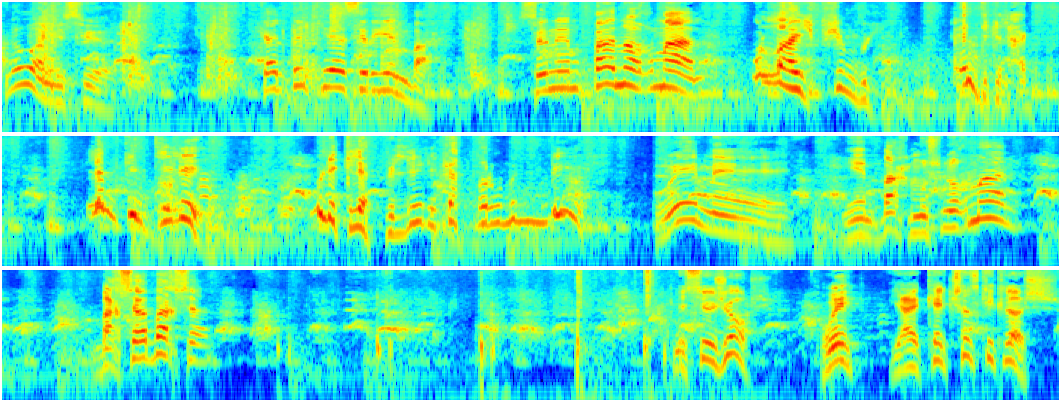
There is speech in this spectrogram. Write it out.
شنو هو مسيو كلبك ياسر ينبح سو نيم با نورمال. والله باش نقول؟ عندك الحق. لم كنتي ليه؟ والكلاب في الليل يكثروا من النبيل وي مي. ينبح مش نورمال. بخشة بخشة Monsieur Georges, وي. Il y a quelque chose qui cloche.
